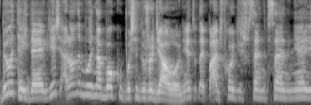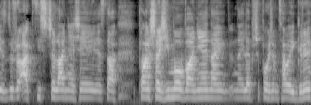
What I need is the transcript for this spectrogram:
były te idee gdzieś, ale one były na boku, bo się dużo działo, nie? Tutaj patrz, wchodzisz w sen w sen, nie? Jest dużo akcji, strzelania się, jest ta plansza zimowa, nie? Naj, najlepszy poziom całej gry.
